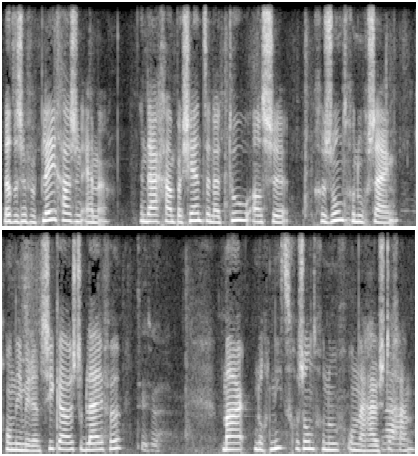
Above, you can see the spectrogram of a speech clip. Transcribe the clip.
Dat is een verpleeghuis in Emmen. En daar gaan patiënten naartoe als ze gezond genoeg zijn om niet meer in het ziekenhuis te blijven, maar nog niet gezond genoeg om naar huis nou, te gaan.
